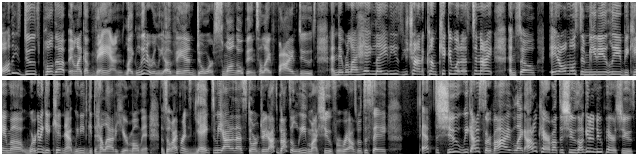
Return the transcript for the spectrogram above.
all these dudes pulled up in like a van, like literally a van door swung open to like five dudes. And they were like, hey, ladies, you trying to come kick it with us tonight? And so it almost immediately became a, we're going to get kidnapped. We need to get the hell out of here moment. And so my friends yanked me out of that storm drain. I was about to leave my shoe for real. I was about to say, F the shoe. We got to survive. Like, I don't care about the shoes. I'll get a new pair of shoes.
